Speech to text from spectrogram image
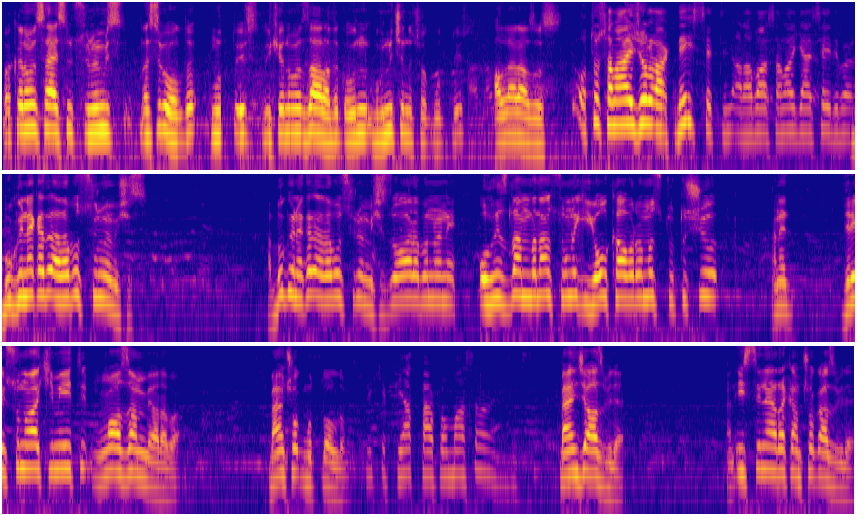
bakanımız sayesinde sürmemiz nasip oldu. Mutluyuz. Dükkanımızı ağladık. Onun, bunun için de çok mutluyuz. Allah razı olsun. Oto sanayici olarak ne hissettin? Araba sana gelseydi böyle. Bugüne kadar araba sürmemişiz. Bugüne kadar araba sürmemişiz. O arabanın hani o hızlanmadan sonraki yol kavraması, tutuşu, hani direksiyon hakimiyeti muazzam bir araba. Ben çok mutlu oldum. Peki fiyat performansına ne diyeceksin? Bence az bile. Yani istenilen rakam çok az bile.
